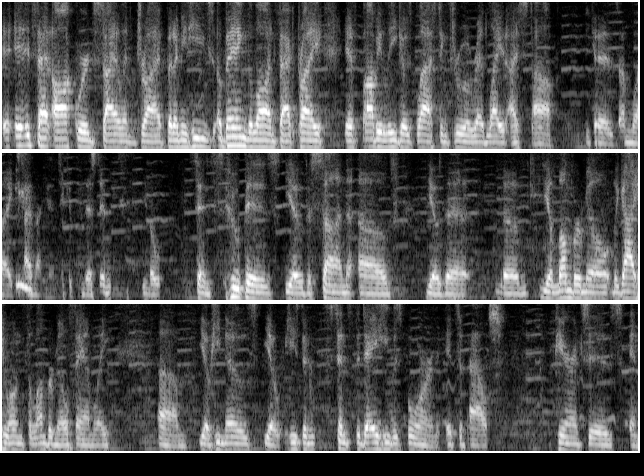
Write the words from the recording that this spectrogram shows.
it's that awkward, silent drive. But I mean, he's obeying the law. In fact, probably if Bobby Lee goes blasting through a red light, I stop because I'm like, I'm not gonna for this. And you know, since Hoop is you know the son of you know the the you know, lumber mill, the guy who owns the lumber mill family. Um, you know, he knows. You know, he's been since the day he was born. It's about appearances and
